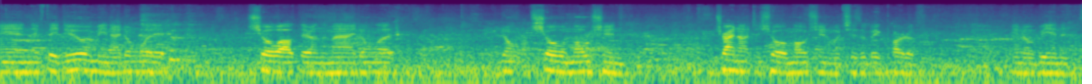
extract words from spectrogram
and if they do, I mean, I don't let it show out there on the mat. I don't let, don't show emotion. Try not to show emotion, which is a big part of, you know, being a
